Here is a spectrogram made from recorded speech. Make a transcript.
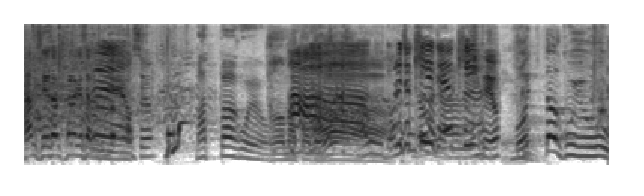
참 세상 편하게 사는군요. 맞다고요. 어, 맞다고. 우리 저 키 돼요, 키? 돼요? 맞다고요. 어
